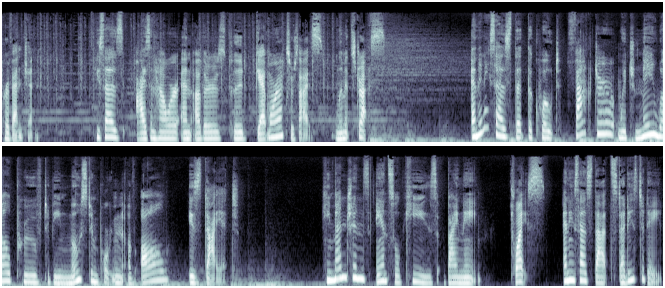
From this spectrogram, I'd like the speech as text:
prevention. He says Eisenhower and others could get more exercise, limit stress. And then he says that the quote, factor which may well prove to be most important of all is diet. He mentions Ancel Keys by name twice, and he says that studies to date,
